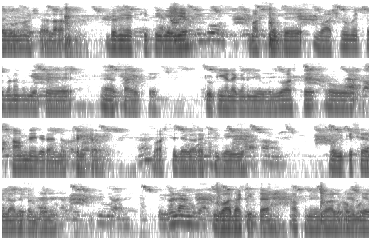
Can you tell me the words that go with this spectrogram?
ਵੀ ਮਾਸ਼ਾਅੱਲਾ ਡੋਮੀਨੇਟ ਕੀਤੀ ਗਈ ਹੈ। ਮਸਜਿਦ ਦੇ ਵਾਸ਼ਰੂਮ ਇੱਥੇ ਬਣਨਗੇ ਤੇ ਇਹ ਸਾਈਡ ਤੇ ਟੂਟੀਆਂ ਲੱਗਣਗੀਆਂ ਉਹਦੇ ਵਾਸਤੇ। ਉਹ ਸਾਹਮਣੇ ਜਿਹੜਾ ਇਹਨੂੰ ਫਿਲਟਰ ਵਾਸਤੇ ਜਗ੍ਹਾ ਰੱਖੀ ਗਈ ਹੈ। ਉਹ ਵੀ ਕਿਸੇ ਅੱਲਾ ਦੇ ਬੰਦੇ ਨੇ ਵਾਅਦਾ ਕੀਤਾ ਹੈ, ਆਪਣੇ ਵਾਲਿਦੈਨ ਦੇ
